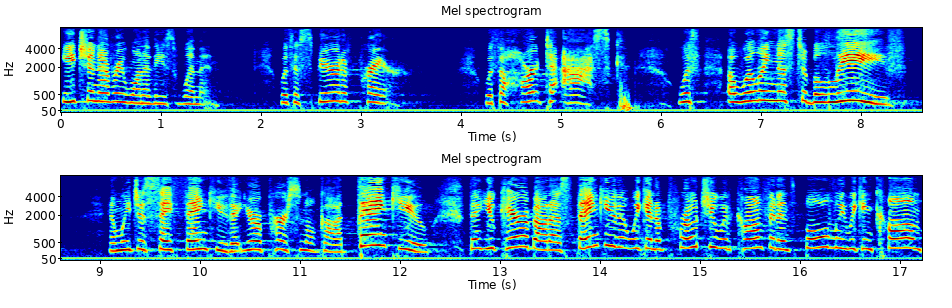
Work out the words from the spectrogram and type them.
each and every one of these women with a spirit of prayer, with a heart to ask, with a willingness to believe. And we just say thank you that you're a personal God. Thank you that you care about us. Thank you that we can approach you with confidence boldly. We can come.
